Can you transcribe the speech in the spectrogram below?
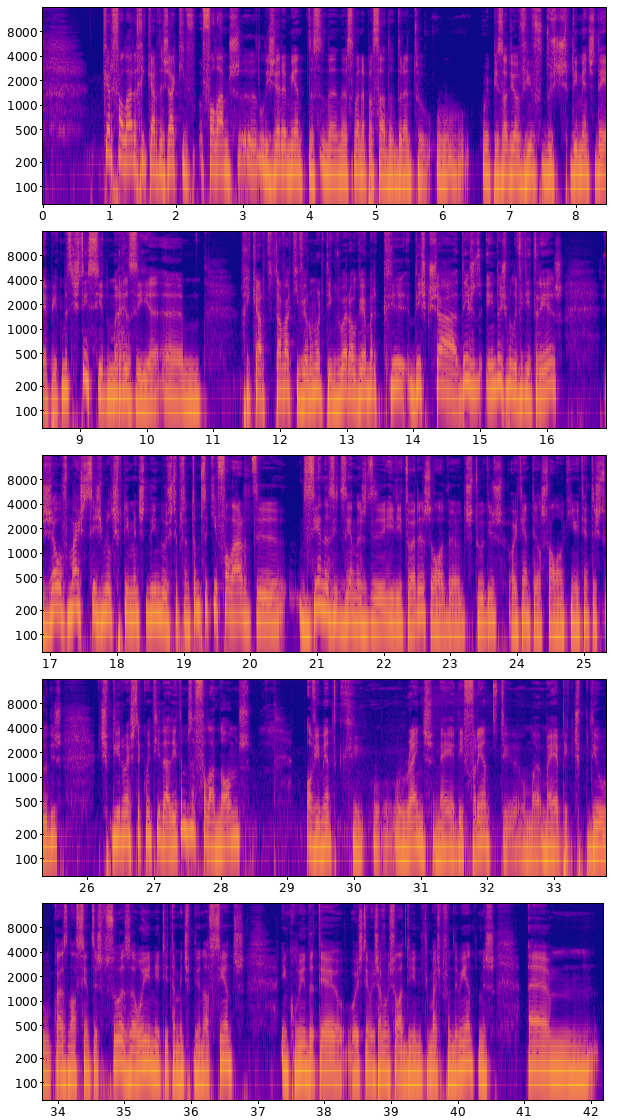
Quero falar, Ricardo, já que falámos uh, ligeiramente na, na, semana passada, durante o, o, episódio ao vivo, dos despedimentos da Epic, mas isto tem sido uma razia. Um, Ricardo, estava aqui a ver um artigo do Eurogamer que diz que já desde em 2023 já houve mais de 6 mil despedimentos de indústria. Portanto, estamos aqui a falar de dezenas e dezenas de editoras ou de, de estúdios, 80, eles falam aqui em 80 estúdios, que despediram esta quantidade. E estamos a falar de nomes. Obviamente que o, range né, é diferente. Uma, uma Epic despediu quase 900 pessoas, a Unity também despediu 900, incluindo até. Hoje já vamos falar de Unity mais profundamente, mas. Um,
